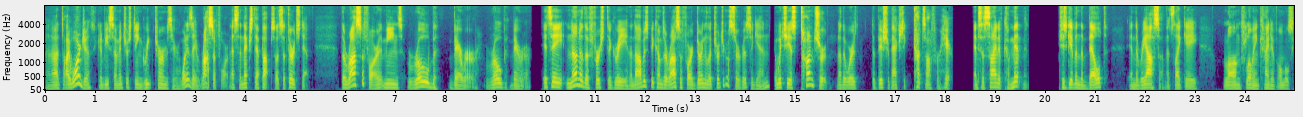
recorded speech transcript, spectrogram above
And I warned you, there's going to be some interesting Greek terms here. What is a rassophore? That's the next step up, so it's the third step. The rassophore means robe bearer, robe bearer. It's a nun of the first degree. and The novice becomes a rassophore during a liturgical service, again, in which she is tonsured. In other words, the bishop actually cuts off her hair. And it's a sign of commitment. She's given the belt and the riasa. That's like a long, flowing, kind of almost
